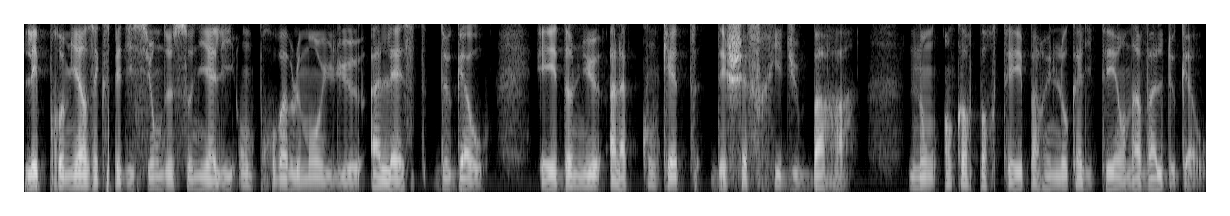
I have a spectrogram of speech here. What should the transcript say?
les premières expéditions de Soni Ali ont probablement eu lieu à l'est de Gao et donnent lieu à la conquête des chefferies du Bara, nom encore porté par une localité en aval de Gao.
